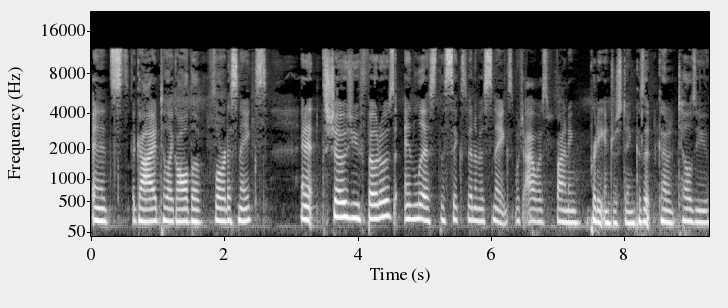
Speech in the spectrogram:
and it's a guide to like all the Florida snakes, and it shows you photos and lists the six venomous snakes, which I was finding pretty interesting because it kind of tells you,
